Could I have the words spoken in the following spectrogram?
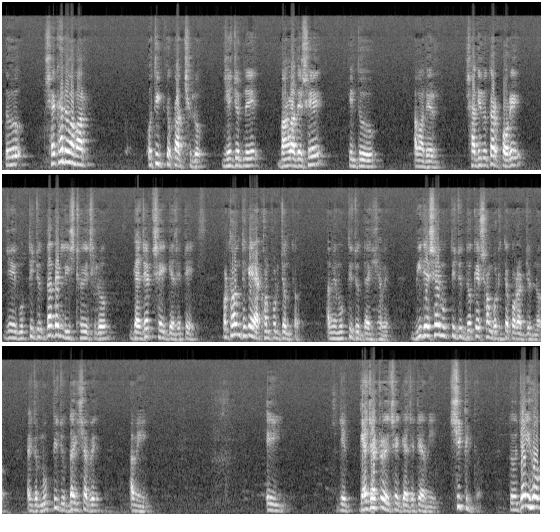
তো সেখানেও আমার অতিরিক্ত কাজ ছিল, যে জন্যে বাংলাদেশে কিন্তু আমাদের স্বাধীনতার পরে যে মুক্তিযোদ্ধাদের লিস্ট হয়েছিল গ্যাজেট সেই গ্যাজেটে। প্রথম থেকে এখন পর্যন্ত আমি মুক্তিযোদ্ধা হিসাবে বিদেশে মুক্তিযুদ্ধকে সংগঠিত করার জন্য একজন মুক্তিযোদ্ধা হিসাবে আমি এই যে গ্যাজেট রয়েছে, গ্যাজেটে আমি স্বীকৃত। তো যাই হোক,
